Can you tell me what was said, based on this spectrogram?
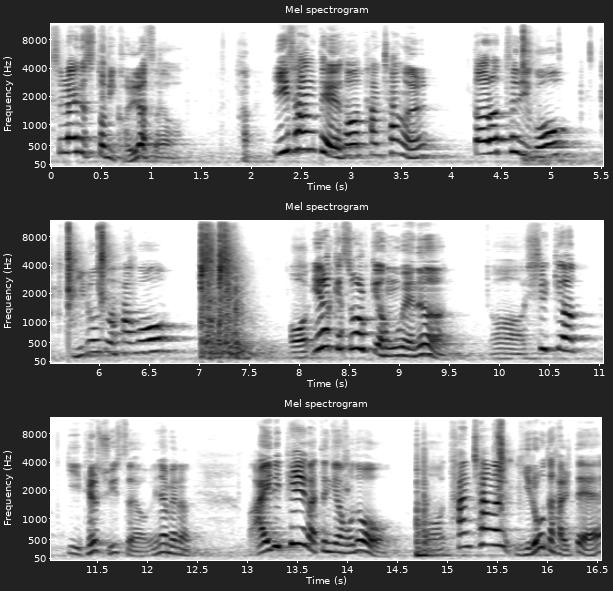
slide stop이 걸렸어요. 이 상태에서 탄창을 떨어뜨리고 reload하고 어, 이렇게 쏠 경우에는 어, 실격이 될 수 있어요. 왜냐면은 IDPA 같은 경우도 어, 탄창을 reload 할때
